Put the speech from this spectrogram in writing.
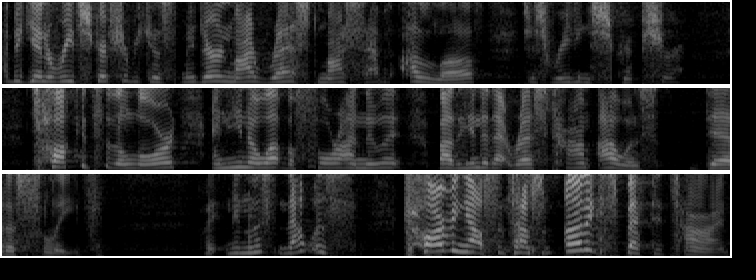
I began to read scripture because, man, during my rest, my Sabbath, I love just reading scripture talking to the Lord. And you know what? Before I knew it, by the end of that rest time, I was dead asleep. I mean, listen, that was carving out sometimes some unexpected time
